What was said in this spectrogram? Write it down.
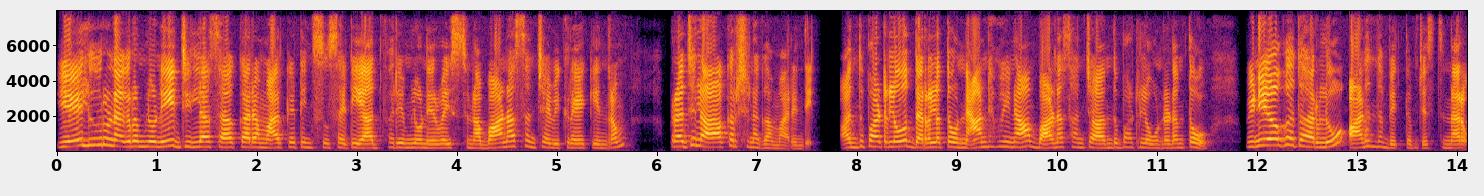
ఏలూరు నగరంలోని జిల్లా సహకార మార్కెటింగ్ సొసైటీ ఆధ్వర్యంలో నిర్వహిస్తున్న బాణాసంచ విక్రయ కేంద్రం ప్రజల ఆకర్షణగా మారింది. అందుబాటులో ధరలతో నాణ్యమైన బాణాసంచా అందుబాటులో ఉండడంతో వినియోగదారులు ఆనందం వ్యక్తం చేస్తున్నారు.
